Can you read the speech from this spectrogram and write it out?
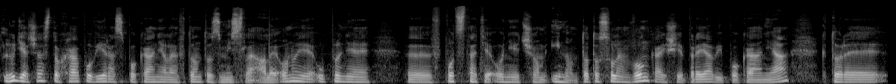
ľudia často chápu výraz pokáňa len v tomto zmysle, ale ono je úplne e, v podstate o niečom inom. Toto sú len vonkajšie prejavy pokáňa, ktoré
